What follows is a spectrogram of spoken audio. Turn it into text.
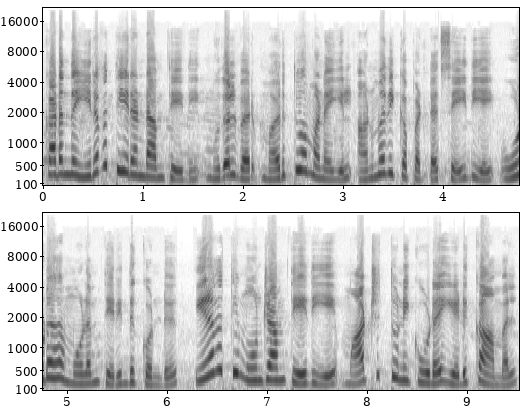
கடந்த இருபத்தி இரண்டாம் தேதி முதல்வர் மருத்துவமனையில் அனுமதிக்கப்பட்ட செய்தியை ஊடகம் மூலம் தெரிந்து கொண்டு இருபத்தி மூன்றாம் தேதியே மாற்றுத் துணி கூட எடுக்காமல்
